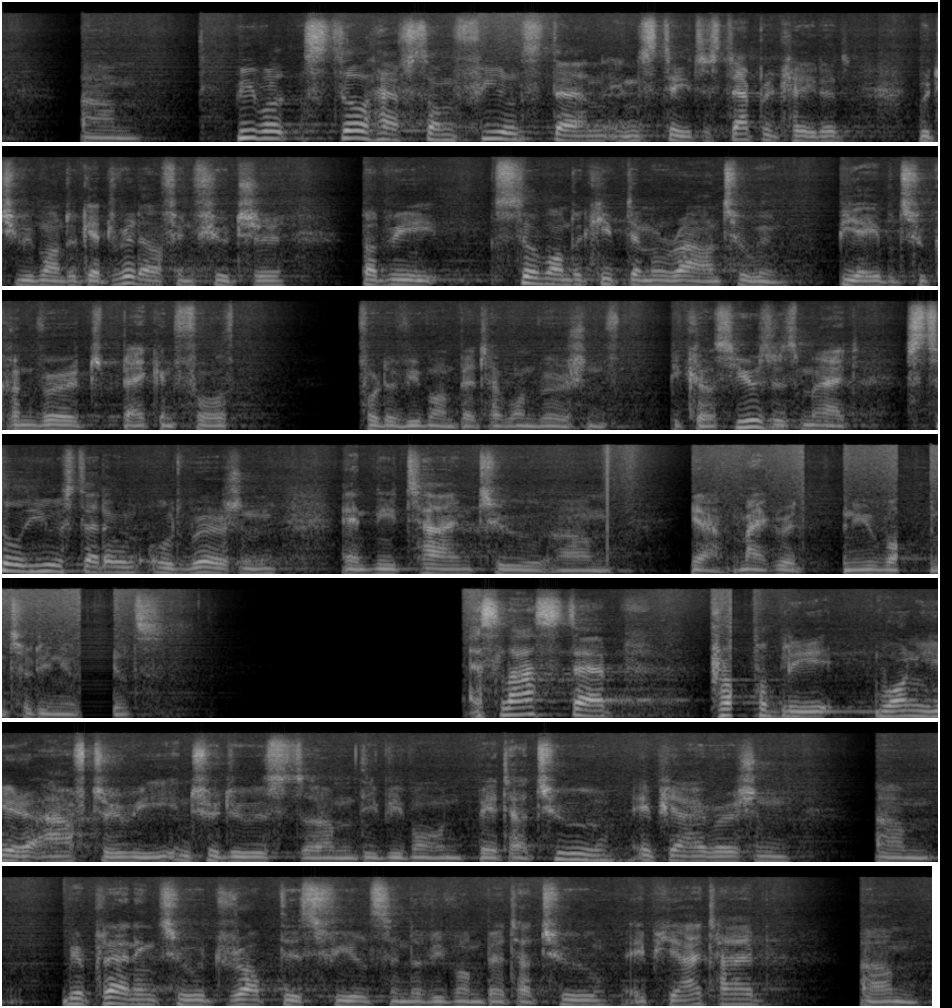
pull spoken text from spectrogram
We will still have some fields then in status deprecated, which we want to get rid of in future, but we still want to keep them around to be able to convert back and forth for the V1 Beta 1 version, because users might still use that old, old version and need time to um, yeah, migrate the new one to the new fields. As last step, probably one year after we introduced um, the V1 Beta 2 API version, um, we're planning to drop these fields in the V1 Beta 2 API type. Um,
